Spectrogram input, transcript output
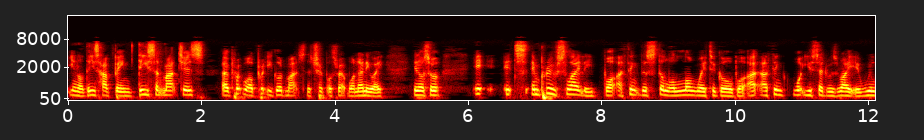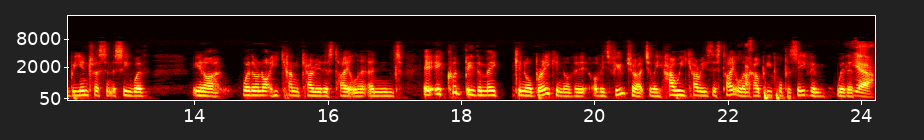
you know these have been decent matches. Uh, well, pretty good match, the triple threat one anyway. You know, so it it's improved slightly, but I think there's still a long way to go. But I, I think what you said was right. It will be interesting to see whether you know whether or not he can carry this title, and it, it could be the make or breaking of it of his future actually how he carries this title and how people perceive him with it. Yeah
